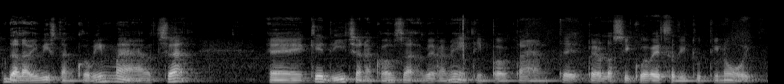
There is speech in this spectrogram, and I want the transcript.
dalla rivista Ancora in Marcia, eh, che dice una cosa veramente importante per la sicurezza di tutti noi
